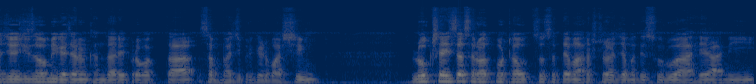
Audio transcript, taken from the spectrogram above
जय जिजाऊ. मी गजानन खंदारे प्रवक्ता संभाजी ब्रिगेड वाशिम. लोकशाहीचा सर्वात मोठा उत्सव सध्या महाराष्ट्र राज्यामध्ये सुरू आहे आणि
